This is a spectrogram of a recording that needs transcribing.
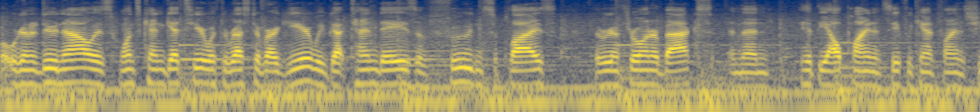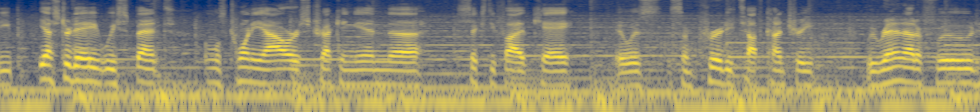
what we're gonna do now is once Ken gets here with the rest of our gear, we've got 10 days of food and supplies that we're gonna throw on our backs and then hit the Alpine and see if we can't find the sheep. Yesterday we spent almost 20 hours trekking in uh, 65K. It was some pretty tough country. We ran out of food.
